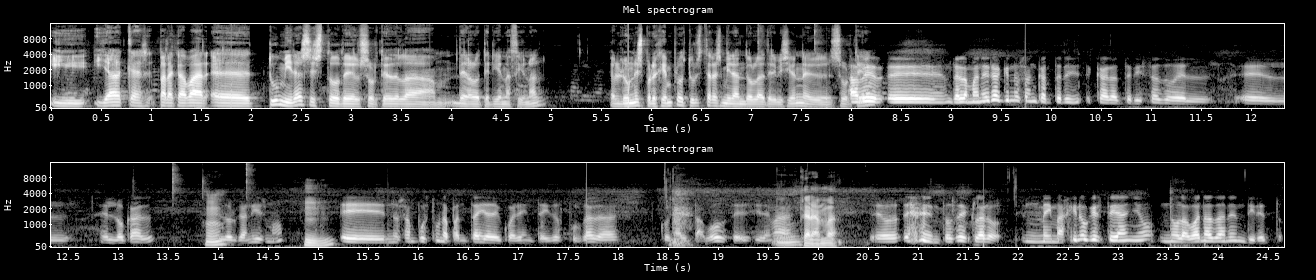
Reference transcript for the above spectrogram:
Y ya para acabar, eh, ¿tú miras esto del sorteo de la, de la Lotería Nacional? El lunes, por ejemplo, ¿tú estarás mirando la televisión, el A sorteo? ver, eh, de la manera que nos han caracteri- caracterizado el, el, el local, ¿Mm? el organismo, Ujú. eh, nos han puesto una pantalla de 42 pulgadas con altavoces y demás. Caramba. Eh, Entonces, claro, me imagino que este año no la van a dar en directo.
